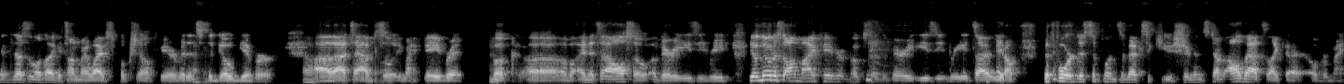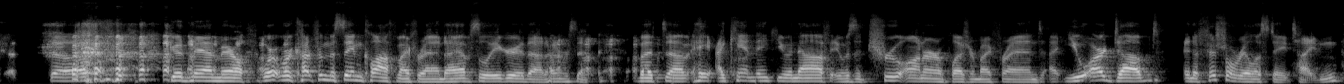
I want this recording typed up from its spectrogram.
it doesn't look like it's on my wife's bookshelf here, but it's The Go Giver. Oh, uh, that's absolutely my favorite hmm. book, uh, and it's also a very easy read. You'll notice all my favorite books are the very easy reads. I, you know, the four disciplines of execution and stuff. All that's like a, uh, over my head. uh, good man, Merrill. We're, we're cut from the same cloth, my friend. I absolutely agree with that, 100. percent But uh, hey, I can't thank you enough. It was a true honor and a pleasure, my friend. Uh, you are dubbed an official real estate titan.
